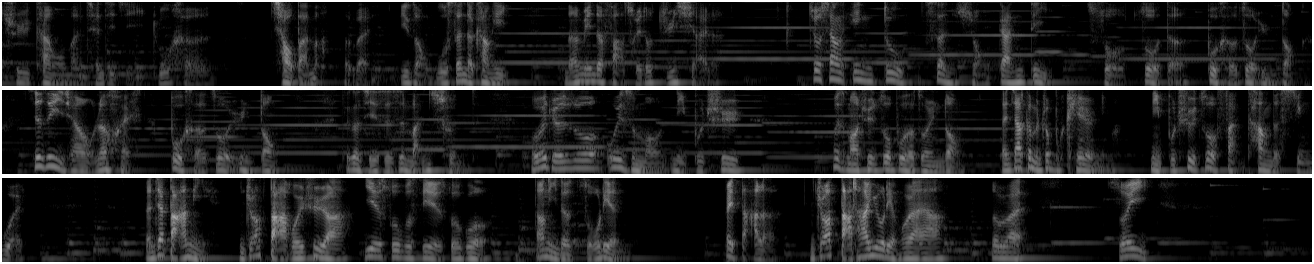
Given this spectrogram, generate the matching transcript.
去看我们前几集如何翘班嘛，对不对？一种无声的抗议，人民的法锤都举起来了，就像印度圣雄甘地所做的不合作运动。其实以前我认为不合作运动这个其实是蛮蠢的，我会觉得说，为什么你不去？为什么要去做不合作运动？人家根本就不 care 你嘛，你不去做反抗的行为，人家打你。你就要打回去啊！耶稣不是也说过，当你的左脸被打了，你就要打他右脸回来啊，对不对？所以，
